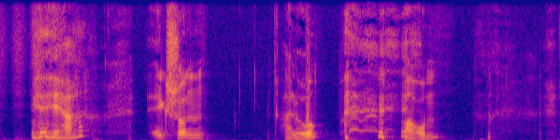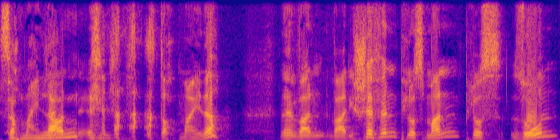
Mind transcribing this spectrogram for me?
ja, Ich schon, hallo? Warum? ist doch mein Laden. Dann, ist doch meiner. Dann war, war die Chefin plus Mann plus Sohn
